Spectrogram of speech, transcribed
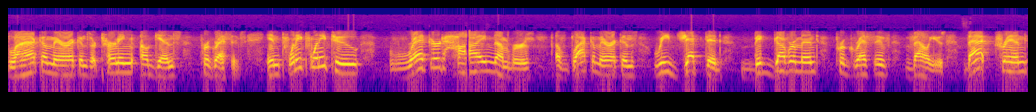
black Americans are turning against progressives. In 2022, record high numbers of black Americans rejected big government progressive values. That trend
